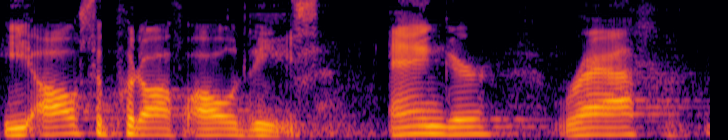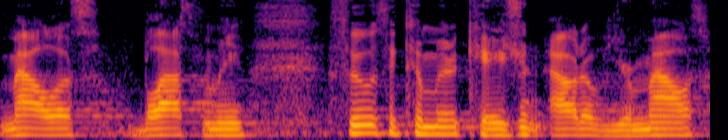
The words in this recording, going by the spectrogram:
ye also put off all these anger, wrath, malice, blasphemy, filthy communication out of your mouth.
